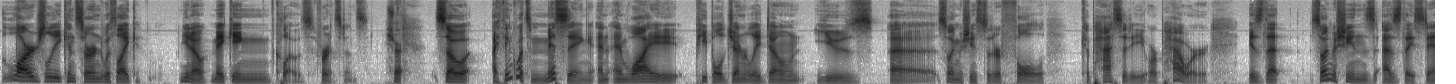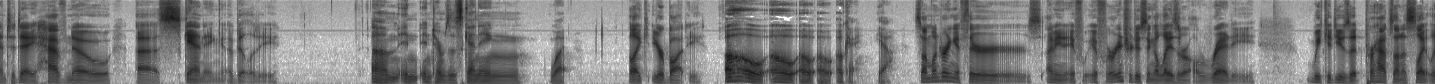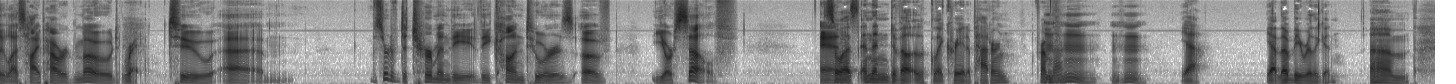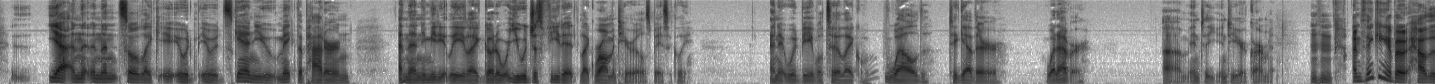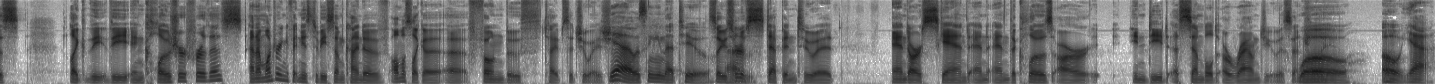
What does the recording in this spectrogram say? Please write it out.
largely concerned with like you know making clothes, for instance. sure. So I think what's missing and and why people generally don't use uh, sewing machines to their full capacity or power is that sewing machines as they stand today have no uh, scanning ability Um, in in terms of scanning what? like your body Oh, oh, oh, oh. Okay, yeah. so i'm wondering if there's i mean if if we're introducing a laser already we could use it perhaps on a slightly less high powered mode Right. To um, sort of determine the the contours of yourself. And so as and then develop like create a pattern from that. Mhm, mhm. Yeah, yeah, that would be really good. Um, yeah, and then, and then so like it, it would it would scan you, make the pattern, and then immediately like go to you would just feed it like raw materials basically, and it would be able to like weld together whatever um, into into your garment. hmm I'm thinking about how this, like the the enclosure for this, and I'm wondering if it needs to be some kind of almost like a, a phone booth type situation. Yeah, I was thinking that too. So you sort Um, of step into it, and are scanned, and and the clothes are indeed assembled around you essentially. Whoa. Oh yeah.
